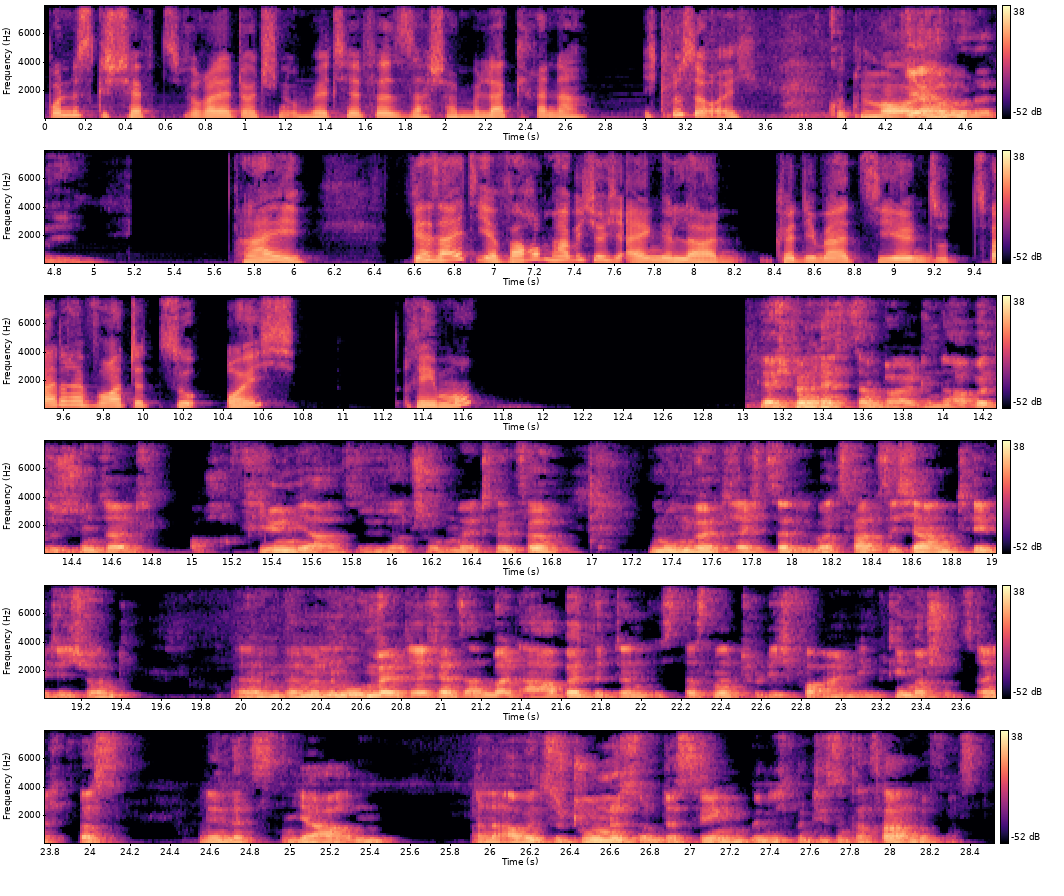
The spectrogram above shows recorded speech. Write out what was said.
Bundesgeschäftsführer der Deutschen Umwelthilfe Sascha Müller-Krenner. Ich grüße euch. Guten Morgen. Ja, hallo Nadine. Hi. Wer seid ihr? Warum habe ich euch eingeladen? Könnt ihr mal erzählen, so zwei, drei Worte zu euch? Remo? Ja, ich bin Rechtsanwalt und arbeite schon seit oh, vielen Jahren für die Deutsche Umwelthilfe, im Umweltrecht seit über 20 Jahren tätig. Und ähm, wenn man im Umweltrecht als Anwalt arbeitet, dann ist das natürlich vor allen Dingen Klimaschutzrecht, was in den letzten Jahren an Arbeit zu tun ist. Und deswegen bin ich mit diesem Verfahren befasst.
